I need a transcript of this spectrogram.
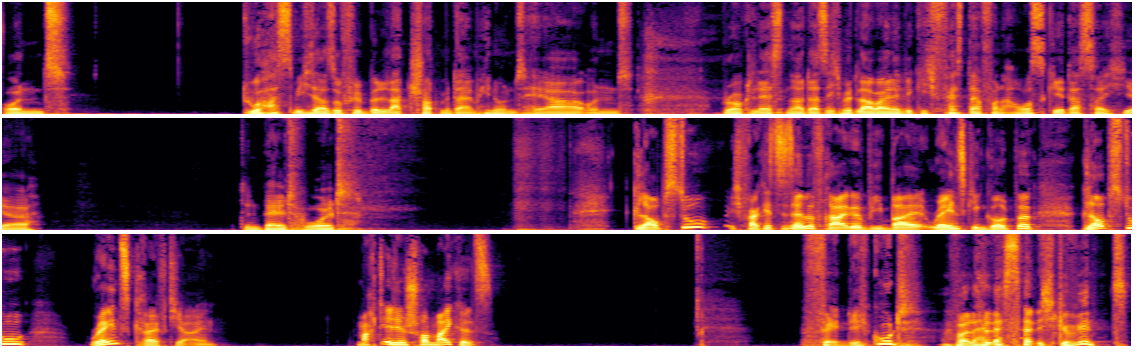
Und du hast mich da so viel belatschert mit deinem Hin und Her und Brock Lesnar, dass ich mittlerweile wirklich fest davon ausgehe, dass er hier den Belt holt. Glaubst du, ich frage jetzt dieselbe Frage wie bei Reigns gegen Goldberg, glaubst du, Reigns greift hier ein? Macht ihr den Shawn Michaels? Fände ich gut, weil er Lesnar nicht gewinnt.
